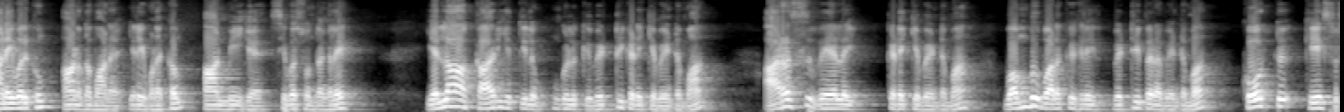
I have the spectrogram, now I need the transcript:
அனைவருக்கும் ஆனந்தமான இறை வணக்கம். ஆன்மீக சிவ சொந்தங்களே எல்லா காரியத்திலும் உங்களுக்கு வெற்றி கிடைக்க வேண்டுமா? அரசு வேலை கிடைக்க வேண்டுமா? வம்பு வழக்குகளில் வெற்றி பெற வேண்டுமா? கோர்ட்டு கேஸு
